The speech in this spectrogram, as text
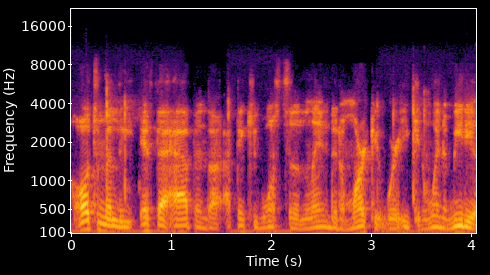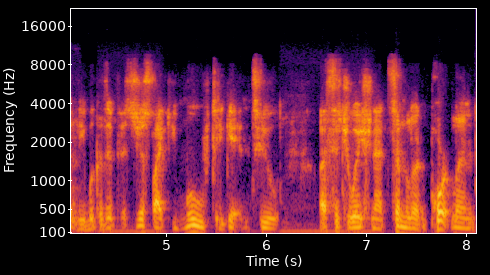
ultimately, if that happens, I, I think he wants to land in a market where he can win immediately. Because if it's just like you move to get into a situation that's similar to Portland,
